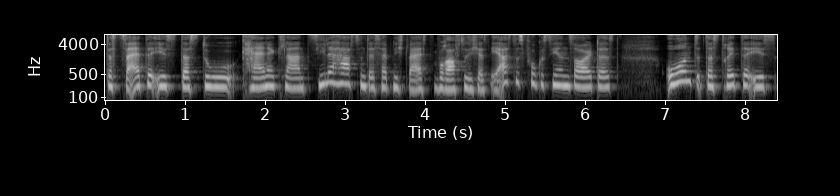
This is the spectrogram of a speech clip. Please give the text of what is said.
Das zweite ist, dass du keine klaren Ziele hast und deshalb nicht weißt, worauf du dich als erstes fokussieren solltest. Und das dritte ist,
